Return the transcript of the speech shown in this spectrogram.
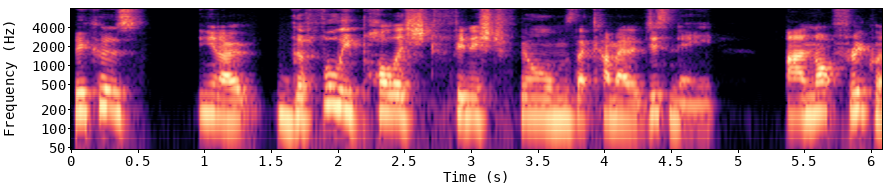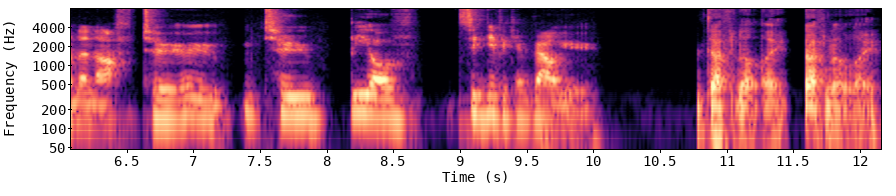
because you know the fully polished finished films that come out of Disney are not frequent enough to to be of significant value. definitely, definitely.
